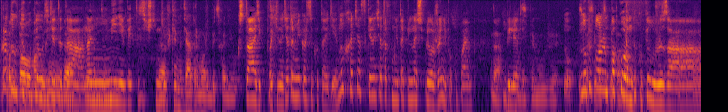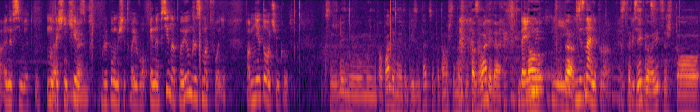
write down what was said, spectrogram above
Продукты купил где-то, да, на не менее 5000 тенге. Да, в кинотеатр, может быть, сходил. Кстати, про кинотеатр, мне кажется, крутая идея. Ну, хотя с кинотеатров мы так или иначе в приложении покупаем да, билеты. В принципе, мы уже... Ну, ну предположим, попкорн ты купил уже за NFC-метку. Ну, да, точнее, через, да, при помощи твоего NFC на твоем же смартфоне. По мне это очень круто. К сожалению, мы не попали на эту презентацию, потому что нас не позвали, да. Да, и мы не знали про В статье говорится, что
